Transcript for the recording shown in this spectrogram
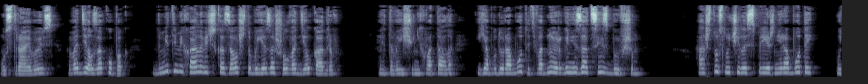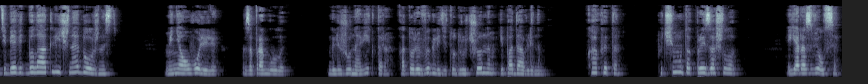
«Устраиваюсь. В отдел закупок. Дмитрий Михайлович сказал, чтобы я зашел в отдел кадров». «Этого еще не хватало. Я буду работать в одной организации с бывшим». «А что случилось с прежней работой? У тебя ведь была отличная должность». «Меня уволили за прогулы. Гляжу на Виктора, который выглядит удрученным и подавленным. «Как это? Почему так произошло?» «Я развелся»,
